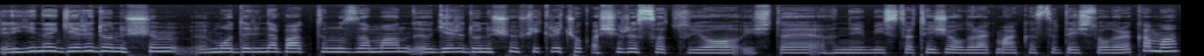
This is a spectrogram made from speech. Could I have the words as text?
E, yine geri dönüşüm e, modeline baktığımız zaman e, geri dönüşüm fikri çok aşırı satıyor. İşte hani bir strateji olarak marka stratejisi olarak ama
